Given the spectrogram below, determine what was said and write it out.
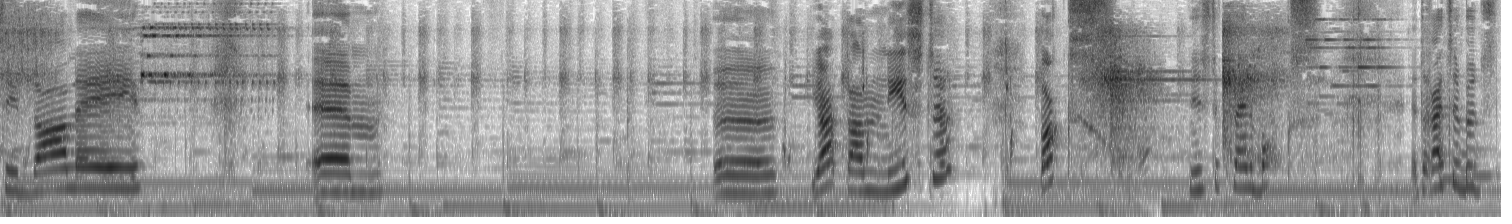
10 Darley. Ähm, äh, ja, dann nächste Box. Nächste kleine Box. 13 Münzen,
